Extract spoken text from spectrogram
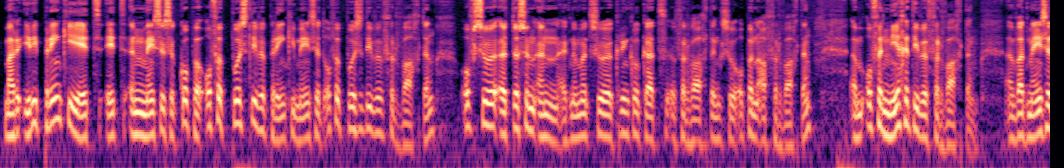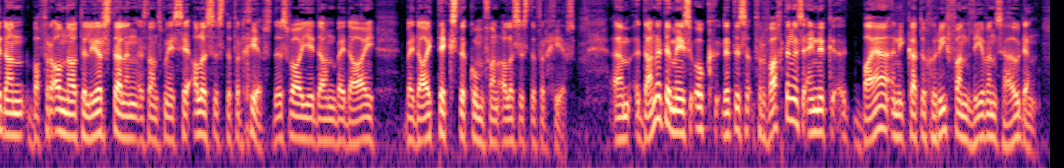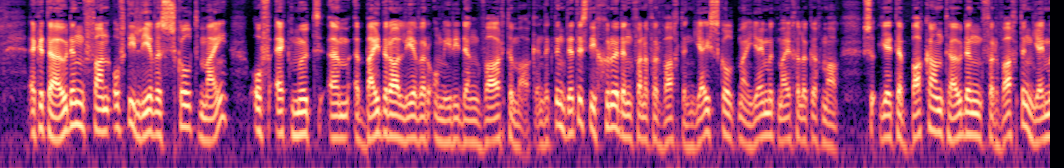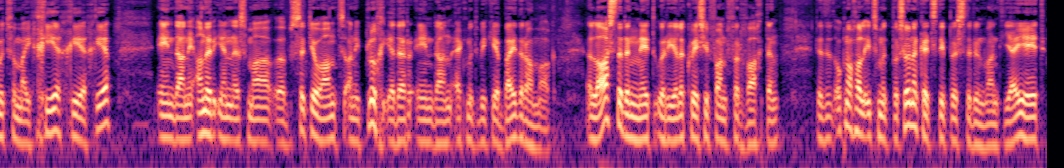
maar hierdie prentjie het het in mense se koppe of 'n positiewe prentjie, mense het of 'n positiewe verwagting of so 'n tussenin, ek noem dit so 'n krinkelkat verwagting, so op en af verwagting, um, of 'n negatiewe verwagting. En wat mense dan veral na teleurstelling is dan mense sê alles is te vergeefs. Dis waar jy dan by daai by daai tekste kom van alles is te vergeefs. Ehm um, dan het 'n mens ook dit is verwagting is eintlik baie in die kategorie van lewenshouding. Ek het 'n houding van of die lewe skuld my of ek moet um, 'n um, bydrae lewer om hierdie ding waar te maak. En ek dink dit is die groot ding van 'n verwagting. Jy skuld my, jy moet my gelukkig maak. So jy het 'n bakkant houding verwagting, jy moet vir my gee, gee, gee. En dan die ander een is maar uh, sit jou hand aan die ploeg eerder en dan ek moet 'n bietjie bydrae maak. 'n Laaste ding net oor die hele kwessie van verwagting. Dit het ook nogal iets met persoonlikheidstipes te doen want jy het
